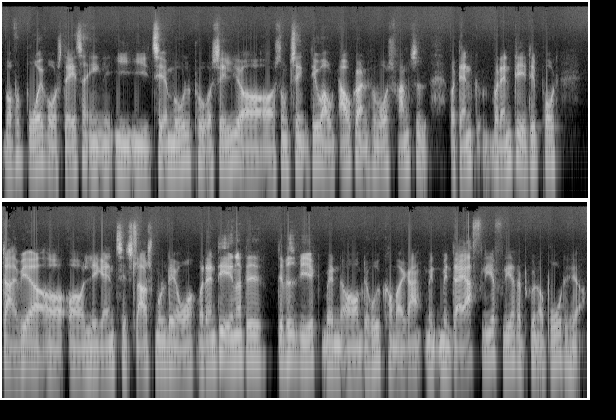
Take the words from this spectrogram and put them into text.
hvorfor bruger I vores data egentlig i, i, til at måle på og sælge og, og sådan nogle ting? Det er jo afgørende for vores fremtid. Hvordan, hvordan bliver det brugt? der er ved at, at lægge an til et slagsmål derovre. Hvordan det ender, det, det ved vi ikke, men, og om det overhovedet kommer i gang. Men, men der er flere og flere, der begynder at bruge det her.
